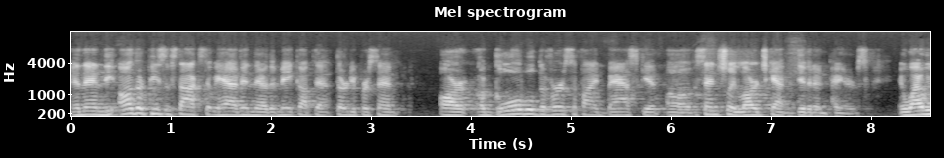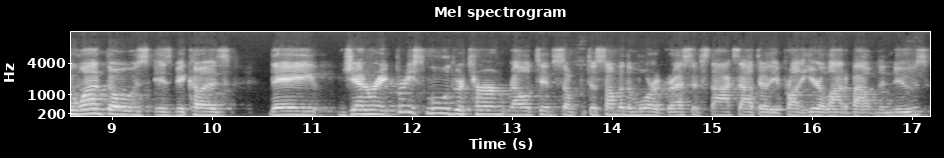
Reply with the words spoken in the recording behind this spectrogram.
And then the other piece of stocks that we have in there that make up that 30% are a global diversified basket of essentially large cap dividend payers. And why we want those is because they generate pretty smooth return relative to some of the more aggressive stocks out there that you probably hear a lot about in the news.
